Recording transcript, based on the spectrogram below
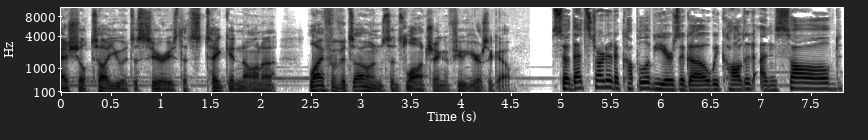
As she'll tell you, it's a series that's taken on a life of its own since launching a few years ago. So that started a couple of years ago. We called it Unsolved.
